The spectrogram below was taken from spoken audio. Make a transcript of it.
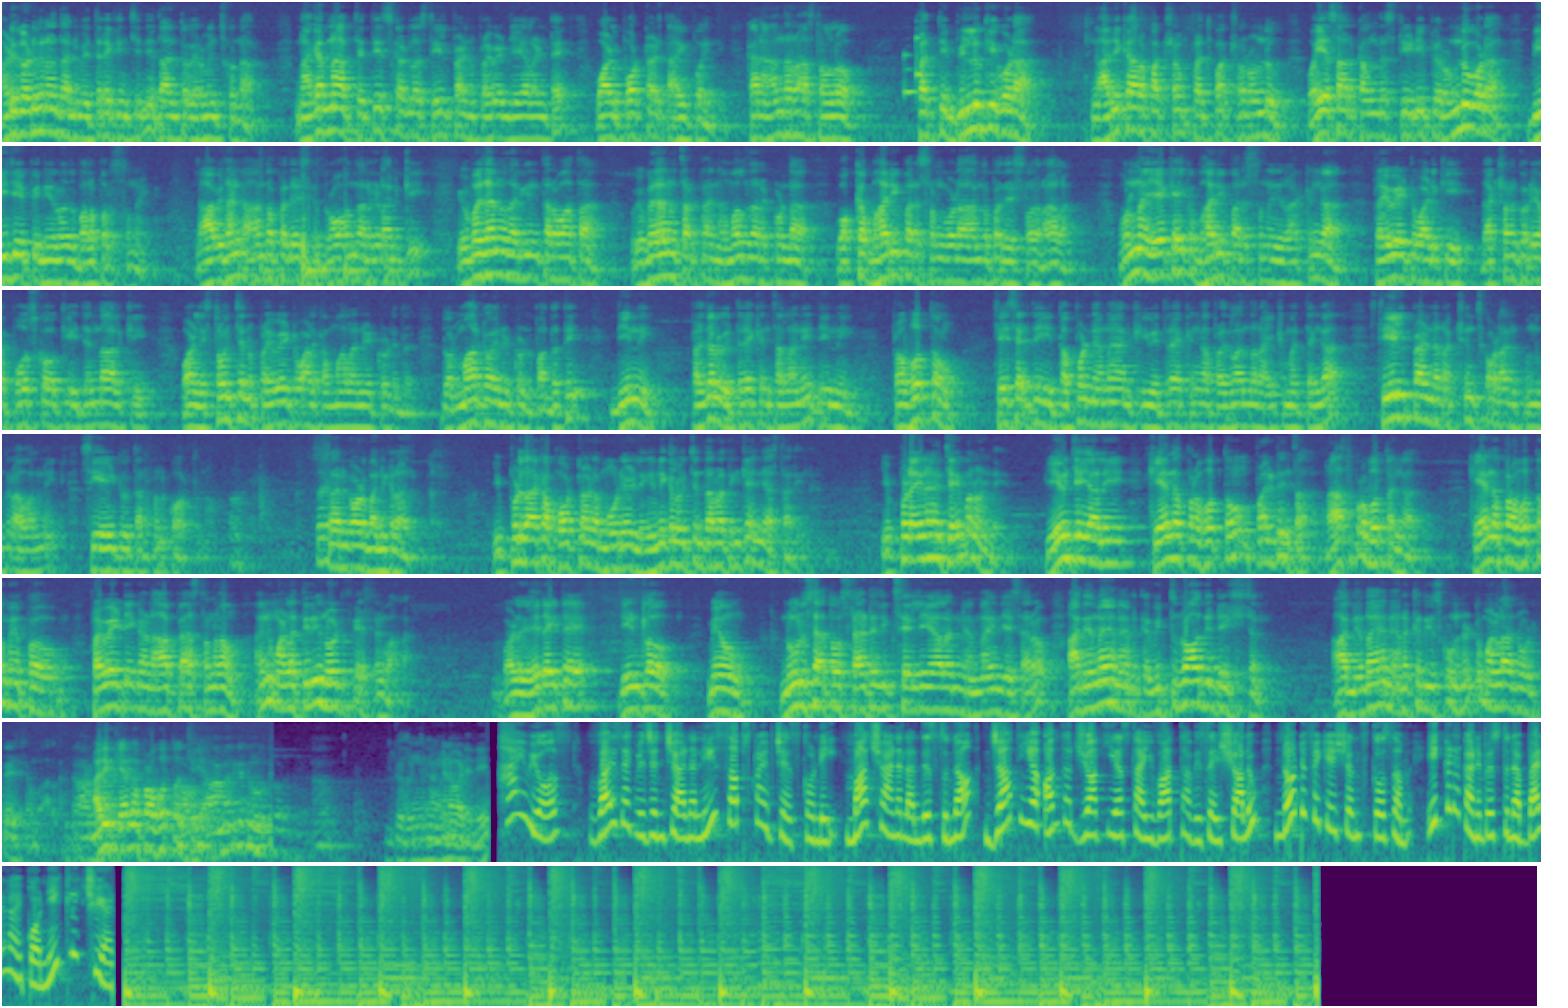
అడుగడుగున దాన్ని వ్యతిరేకించింది దాంతో విరమించుకున్నారు. నగర్నాథ్ ఛత్తీస్గఢ్లో స్టీల్ ప్లాంట్ ప్రైవేట్ చేయాలంటే వాళ్ళు పోట్లాడితే ఆగిపోయింది. కానీ ఆంధ్ర రాష్ట్రంలో ప్రతి బిల్లుకి కూడా అధికార పక్షం ప్రతిపక్షం రెండు వైఎస్ఆర్ కాంగ్రెస్ టీడీపీ రెండు కూడా బీజేపీని ఈరోజు బలపరుస్తున్నాయి. ఆ విధంగా ఆంధ్రప్రదేశ్కి ద్రోహం జరగడానికి విభజన జరిగిన తర్వాత విభజన చట్టాన్ని అమలు జరగకుండా ఒక్క భారీ పరిశ్రమ కూడా ఆంధ్రప్రదేశ్లో రాల. ఉన్న ఏకైక భారీ పరిశ్రమ ఈ రకంగా ప్రైవేట్ వాడికి దక్షిణ కొరియా పోస్కోకి జిందాల్కి వాళ్ళు ఇష్టం వచ్చిన ప్రైవేట్ వాళ్ళకి అమ్మాలనేటువంటి దుర్మార్గమైనటువంటి పద్ధతి. దీన్ని ప్రజలు వ్యతిరేకించాలని దీన్ని ప్రభుత్వం చేసేది ఈ తప్పుడు నిర్ణయానికి వ్యతిరేకంగా ప్రజలందరూ ఐకమత్యంగా స్టీల్ ప్లాంట్ రక్షించుకోవడానికి ముందుకు రావాలని సిఐ టూ తరఫున కోరుతున్నాం. దానికి కూడా పనికిరాదు. ఇప్పుడు దాకా పోట్లాడ మూడేళ్ళు ఎన్నికలు వచ్చిన తర్వాత ఇంకేం చేస్తారు ఈయన? ఎప్పుడైనా చేయమనండి. ఏం చేయాలి? కేంద్ర ప్రభుత్వం ప్రకటించాలి. రాష్ట్ర ప్రభుత్వం కాదు. కేంద్ర ప్రభుత్వం మేము ప్ర- ప్రైవేటీకరణ ఆపేస్తున్నాం అని మళ్ళీ తిరిగి నోటిఫికేషన్ ఇవ్వాలి. వాళ్ళు ఏదైతే దీంట్లో మేము నూరు శాతం స్ట్రాటజిక్ సేల్ చేయాలని నిర్ణయం చేశారో ఆ నిర్ణయాన్ని వెనక విత్డ్రా ది డెసిషన్ ఆ నిర్ణయాన్ని వెనక్కి తీసుకుంటున్నట్టు మళ్ళీ నోటిఫికేషన్ ఇవ్వాలి అది కేంద్ర ప్రభుత్వం చేయాలి. హాయ్ వ్యూస్ వైజాగ్ విజన్ ఛానల్ని సబ్స్క్రైబ్ చేసుకోండి. మా ఛానల్ అందిస్తున్న జాతీయ అంతర్జాతీయ స్థాయి వార్తా విశేషాలు నోటిఫికేషన్స్ కోసం ఇక్కడ కనిపిస్తున్న బెల్ ఐకాన్ని క్లిక్ చేయండి.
